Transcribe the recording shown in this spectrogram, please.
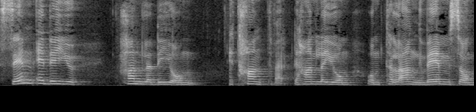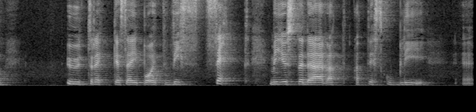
Sen är det ju, handlar det ju om ett hantverk, det handlar ju om, om talang, vem som uttrycker sig på ett visst sätt. Men just det där att, att det skulle bli eh,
